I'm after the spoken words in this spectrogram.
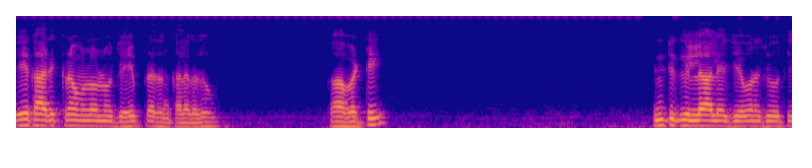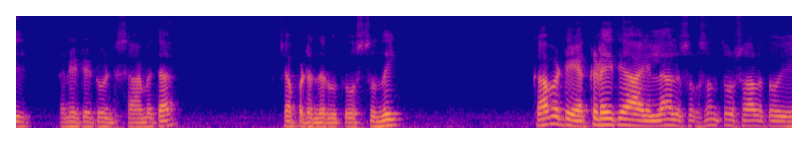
ఏ కార్యక్రమంలోనూ జయప్రదం కలగదు. కాబట్టి ఇంటికి వెళ్ళాలే జీవనజ్యోతి అనేటటువంటి సామెత చెప్పడం జరుగుతూ వస్తుంది. కాబట్టి ఎక్కడైతే ఆ ఇల్లాలు సుఖ సంతోషాలతో ఏ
